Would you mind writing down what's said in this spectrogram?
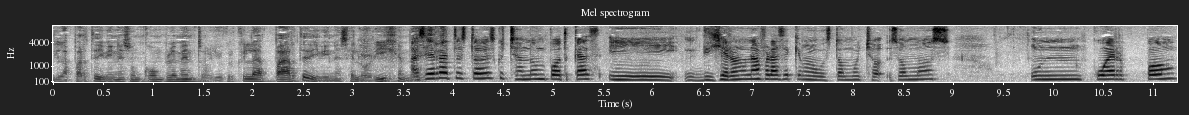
la parte divina es un complemento. Yo creo que la parte divina es el origen. De Hace rato estaba escuchando un podcast y dijeron una frase que me gustó mucho. Somos un cuerpo,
